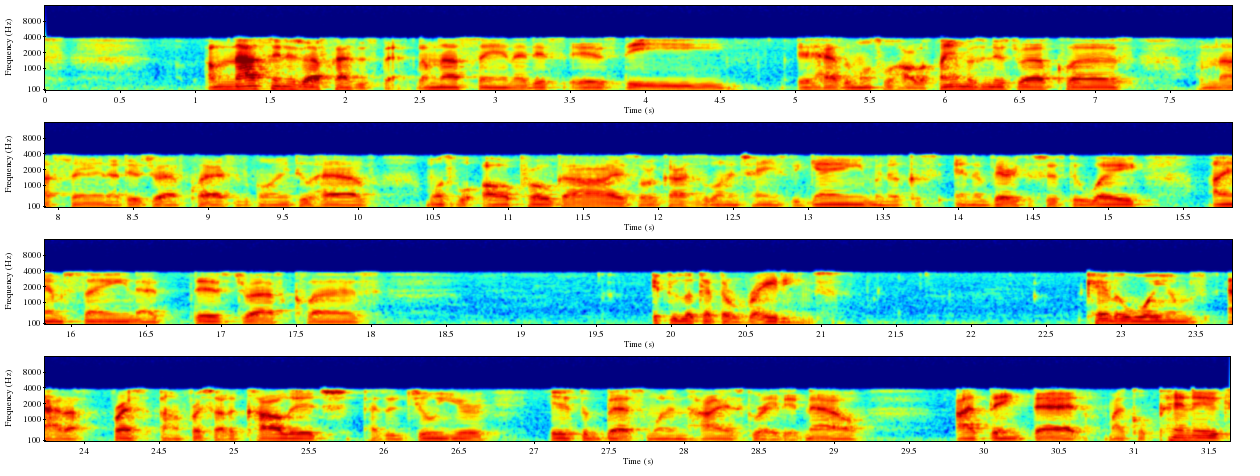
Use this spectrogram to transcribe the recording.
I'm not saying the draft class is stacked. I'm not saying that this is the it has the multiple Hall of Famers in this draft class. I'm not saying that this draft class is going to have multiple All Pro guys or guys that are going to change the game in a in a very consistent way. I am saying that this draft class, if you look at the ratings, Caleb Williams at a fresh um, fresh out of college as a junior is the best one and highest graded. Now, I think that Michael Penix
